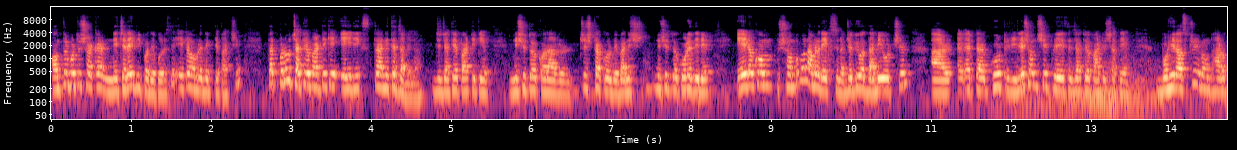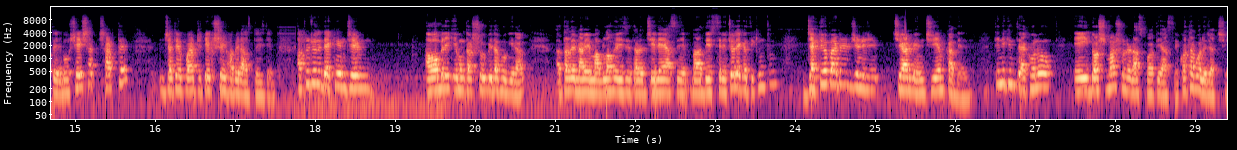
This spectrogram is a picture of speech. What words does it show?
অন্তর্বর্তী সরকার নিজেরাই বিপদে পড়েছে, এটাও আমরা দেখতে পাচ্ছি। তারপরেও জাতীয় পার্টিকে এই রিস্কটা নিতে যাবে না, যে জাতীয় পার্টিকে নিষিদ্ধ করার চেষ্টা করবে বা নিষ- নিষিদ্ধ করে দিবে। এরকম সম্ভাবনা আমরা দেখছি না, যদিও দাবি উঠছে। আর একটা গুড রিলেশনশিপ রয়েছে জাতীয় পার্টির সাথে, বহিরাষ্ট্র এবং ভারতের, এবং সেই স্বা- স্বার্থে জাতীয় পার্টি টেকসই হবে রাজনীতিতে। আপনি যদি দেখেন যে আওয়ামী লীগ এবং তার সুবিধাভোগীরা তাদের নামে মামলা হয়েছে, তারা জেলে আছে বা দেশ ছেড়ে চলে গেছে। কিন্তু জাতীয় পার্টির যিনি চেয়ারম্যান জি এম কাদের তিনি কিন্তু এখনও এই দশ মাস হলে রাজপথে আছে। কথা বলে যাচ্ছে,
